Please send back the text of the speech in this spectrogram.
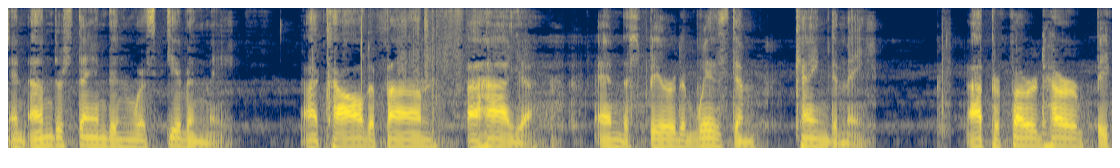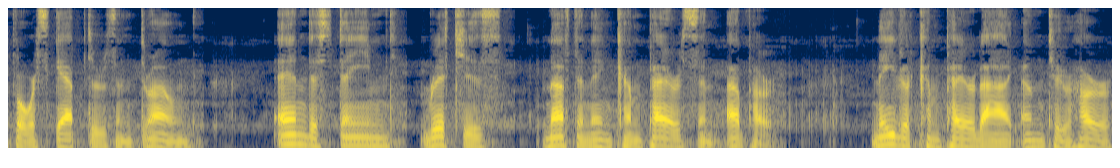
and understanding was given me. I called upon Ahiah, and the spirit of wisdom came to me. I preferred her before scepters and thrones, and esteemed riches nothing in comparison of her. Neither compared I unto her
